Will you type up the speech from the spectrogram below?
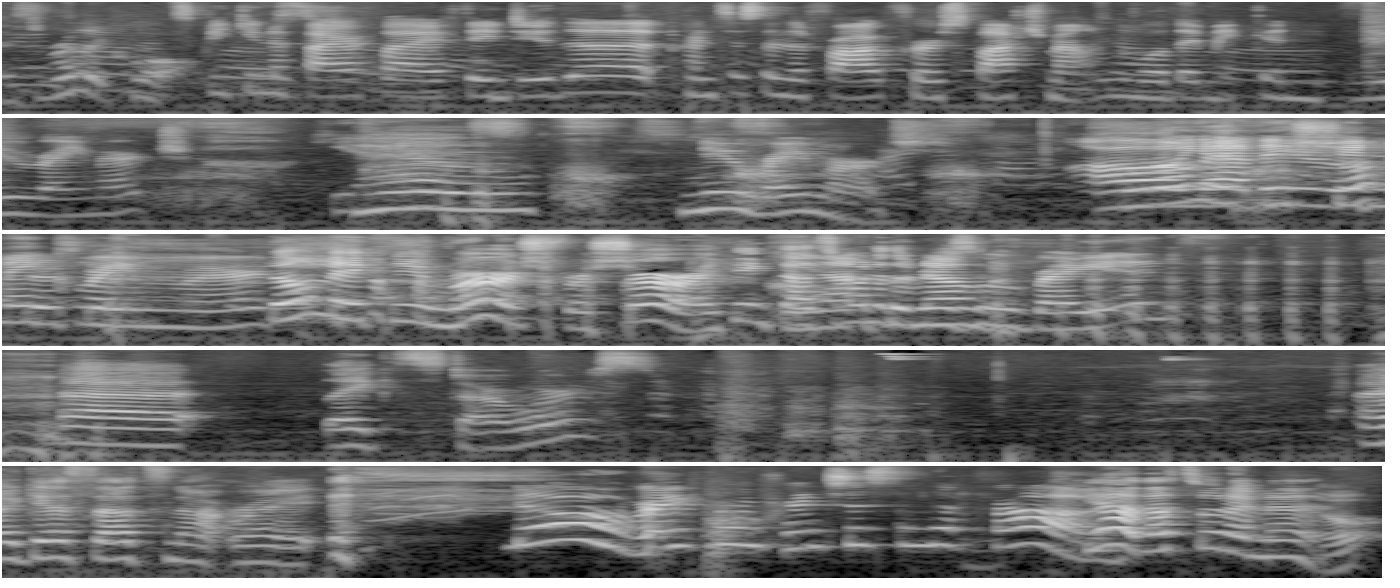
It's really cool. Speaking of Firefly, if they do the Princess and the Frog for Splash Mountain, will they make a new Ray merch? Yes. New, new Ray merch. Oh they'll yeah, they new- should make there's- Ray merch. They'll make new merch for sure. I think that's one of the you know reasons. who Ray is. Uh, like Star Wars. I guess that's not right. No, Ray from Princess and the Frog. yeah, that's what I meant. oh,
